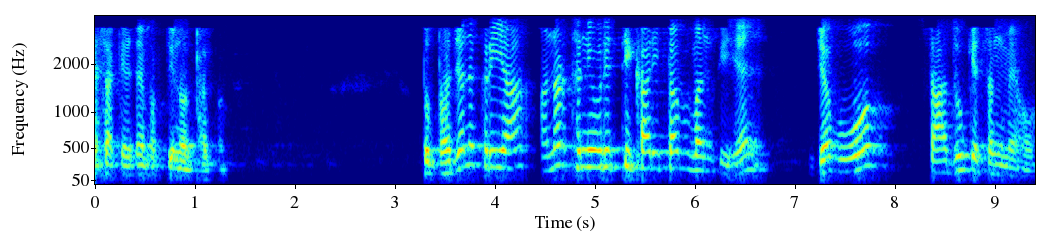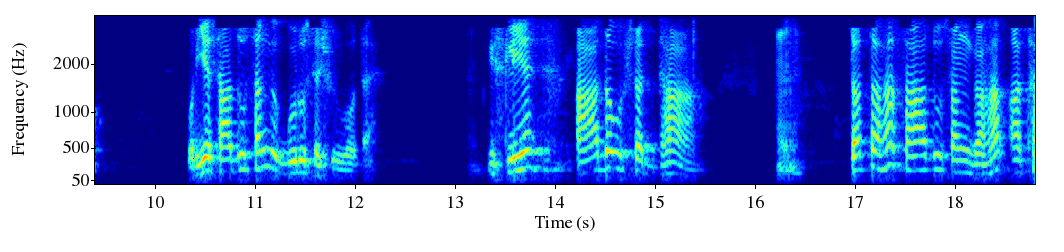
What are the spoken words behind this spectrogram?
ऐसा कहते हैं भक्ति ठाकुर। तो भजन क्रिया अनर्थ निवृत्तिकारी तब बनती है जब वो साधु के संग में हो। और ये साधु संग गुरु से शुरू होता है। इसलिए आदौ श्रद्धा। ततः साधु संग अथ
